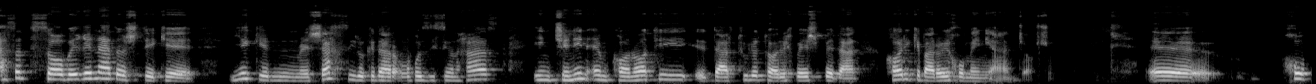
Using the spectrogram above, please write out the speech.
اصلا سابقه نداشته که یک شخصی رو که در اپوزیسیون هست این چنین امکاناتی در طول تاریخ بهش بدن کاری که برای خمینی انجام شد. خب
